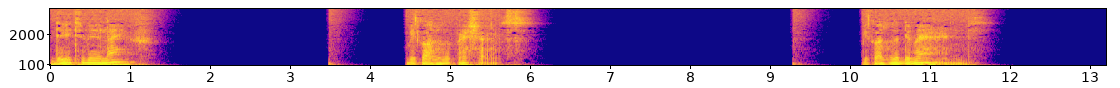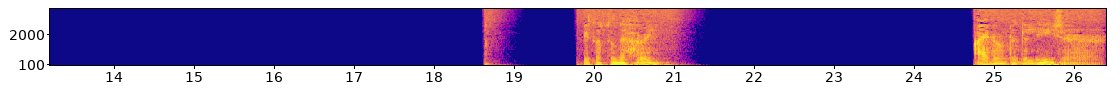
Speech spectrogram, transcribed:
day-to-day life, because of the pressures, because of the demands, because of the hurry. I don't have the leisure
